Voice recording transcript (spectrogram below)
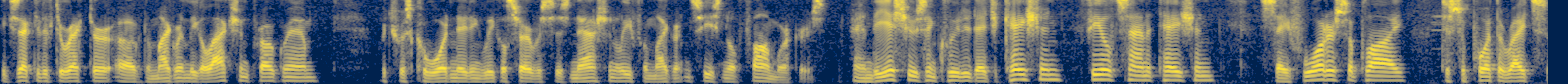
executive director of the Migrant Legal Action Program, which was coordinating legal services nationally for migrant and seasonal farm workers. And the issues included education, field sanitation, safe water supply, to support the rights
